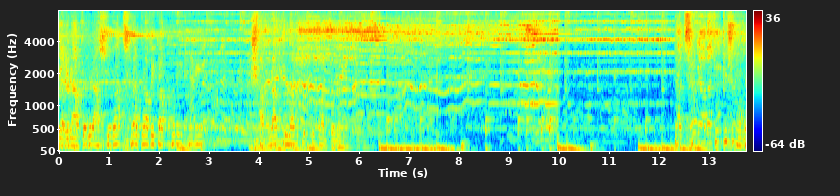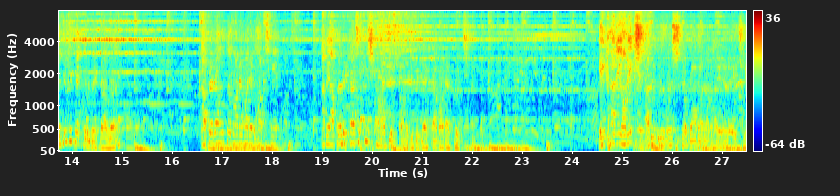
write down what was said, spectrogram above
কেননা আপনাদের আশীর্বাদ ছাড়া তো আমি কখনো এখানে সংলাপ প্রদান করতে পারব না। আমাকে একটু সহযোগিতা করবেন আপনারা হয়তো মনে মনে ভাবছেন, আমি আপনাদের কাছে কি সাহায্য সহযোগিতা কামনা করছি। এখানে অনেক সাধুগুরু বৈষ্ণব বাবারা ভাইরা রয়েছে।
